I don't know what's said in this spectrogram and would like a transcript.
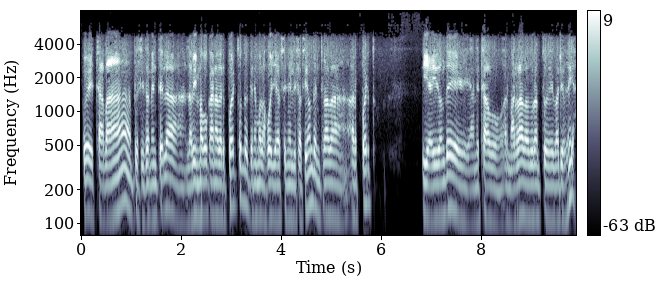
Pues estaba precisamente la, la misma bocana del puerto, donde tenemos las huellas de señalización de entrada al puerto, y ahí donde han estado amarradas durante varios días.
